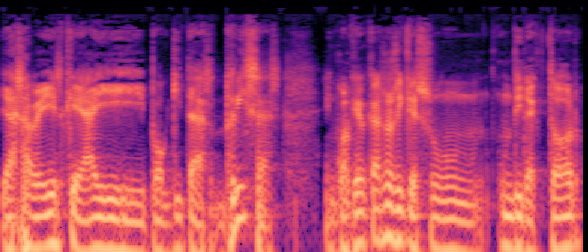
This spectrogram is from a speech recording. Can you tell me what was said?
ya sabéis que hay poquitas risas. En cualquier caso sí que es un, director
